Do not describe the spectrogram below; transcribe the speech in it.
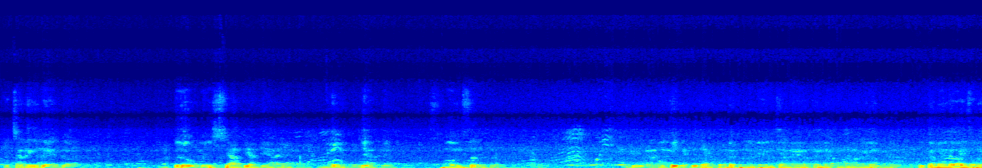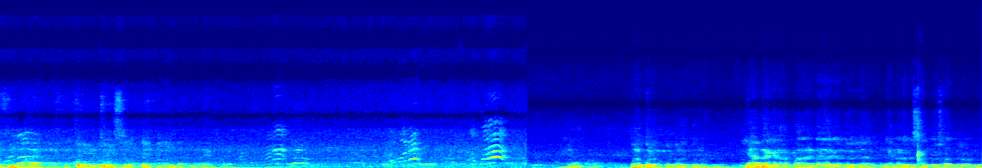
ഈ ചടങ്ങിന്റെ മറ്റൊരു വിശ്വാദ്യാദിയായ നമ്മുടെ മുഖ്യ സ്പോൺസർ ഇതേക്കൂടെ പ്രതികരിച്ച നേരത്തിന്റെ മകനും ഈ കമ്പനിയുടെ വൈസ് പ്രസിഡന്റായ ജോൺ ജോസ് ഇവിടെ എത്തിയിട്ടുണ്ട് കൊടുക്കുന്നു ഇല്ല അതങ്ങനെ പറയേണ്ട കാര്യമൊന്നുമില്ല. ഞങ്ങളൊരു സന്തോഷം അത്രേ ഉള്ളൂ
